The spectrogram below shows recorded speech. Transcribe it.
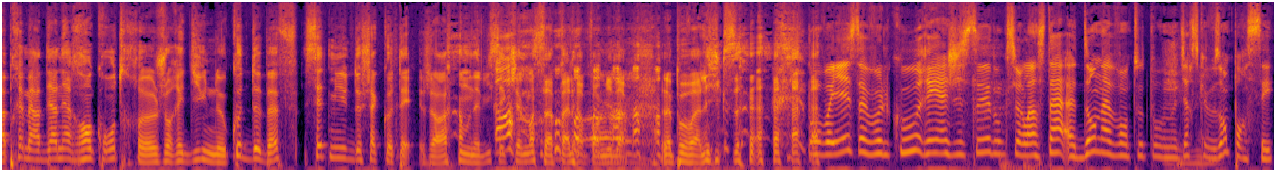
Après ma dernière rencontre, euh, j'aurais dit une côte de bœuf, 7 minutes de chaque côté. Genre, à mon avis, sexuellement, ça n'a pas l'air formidable. La pauvre Alix. Bon, vous voyez, ça vaut le coup. Réagissez donc sur l'Insta d'en avant toute pour nous dire ce que vous en pensez.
